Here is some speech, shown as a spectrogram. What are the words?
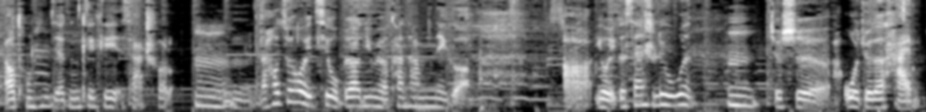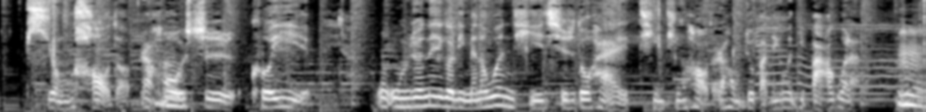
然后童晨杰跟 KK 也下车了。嗯嗯，然后最后一期我不知道你有没有看他们那个啊、有一个三十六问，嗯就是我觉得还挺好的，然后是可以，我我们觉得那个里面的问题其实都还挺挺好的，然后我们就把那个问题拔过来了。嗯，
